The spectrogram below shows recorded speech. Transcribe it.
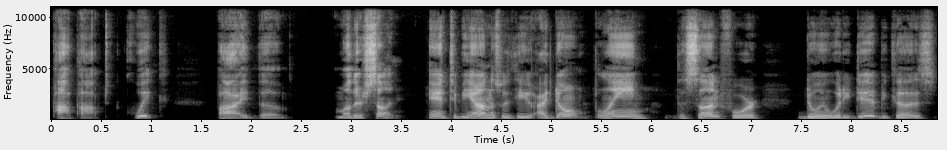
pop popped quick by the mother's son. And to be honest with you, I don't blame the son for doing what he did because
